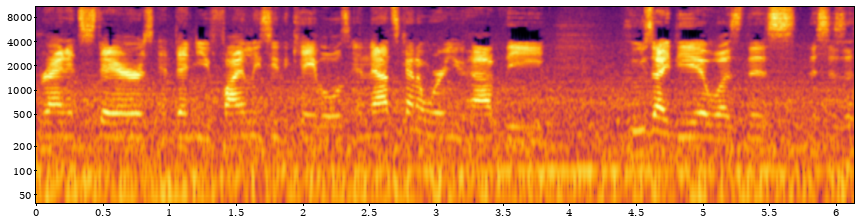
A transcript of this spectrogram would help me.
granite stairs, and then you finally see the cables, and that's kind of where you have the whose idea was this. This is a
